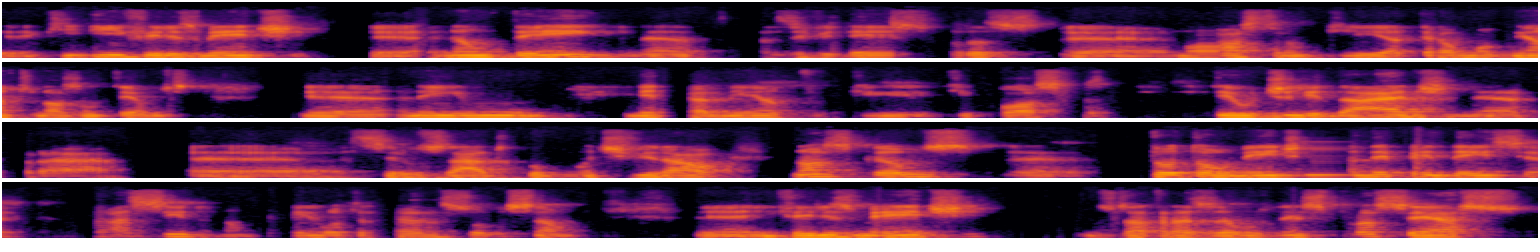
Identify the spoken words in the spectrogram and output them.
é, que infelizmente não tem, né? as evidências todas mostram que até o momento nós não temos nenhum medicamento que, que possa ter utilidade né, para ser usado como antiviral, nós ficamos totalmente na dependência da vacina, não tem outra solução. infelizmente, nos atrasamos nesse processo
